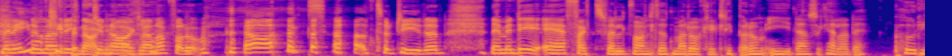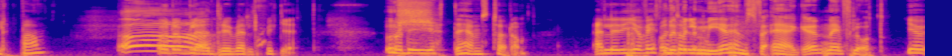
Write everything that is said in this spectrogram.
Men det När man rycker naglarna. naglarna på dem. Ja, Tortyren. Nej men det är faktiskt väldigt vanligt att man råkar klippa dem i den så kallade pulpan. Ah! Och då blöder det väldigt mycket. Och det är Usch. jättehemskt för dem. Eller jag vet, Och det är väl om, mer hemskt för ägaren? Nej, förlåt. jag,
